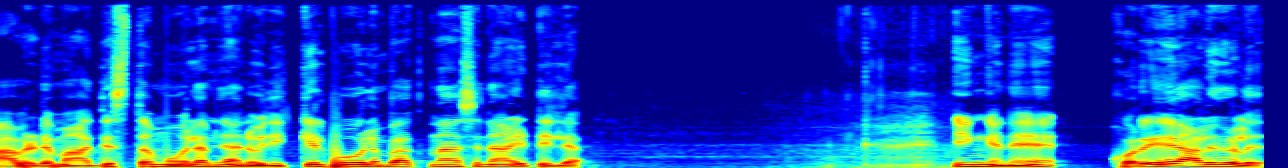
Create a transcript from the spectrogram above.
അവരുടെ മാധ്യസ്ഥം മൂലം ഞാൻ ഒരിക്കൽ പോലും ഭഗ്നാശനായിട്ടില്ല ഇങ്ങനെ കുറേ ആളുകൾ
